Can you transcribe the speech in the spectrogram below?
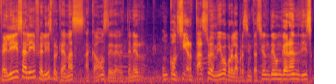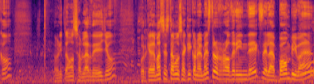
Feliz, Ali, feliz porque además acabamos de tener un conciertazo en vivo por la presentación de un gran disco. Ahorita vamos a hablar de ello. Porque además estamos aquí con el maestro Rodrindex de la Bombi Band,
